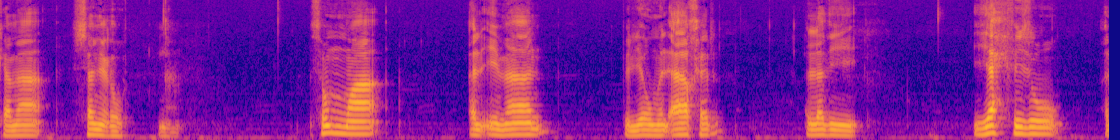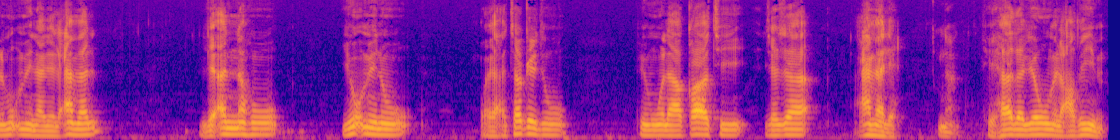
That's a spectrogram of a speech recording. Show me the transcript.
كما سمعوه نعم. ثم الإيمان باليوم الآخر الذي يحفز المؤمن للعمل لأنه يؤمن ويعتقد بملاقاة جزاء عمله نعم. في هذا اليوم العظيم.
